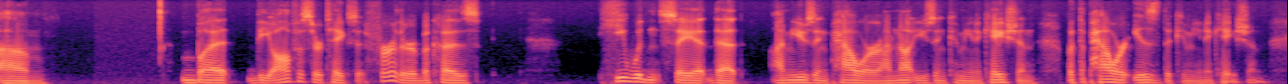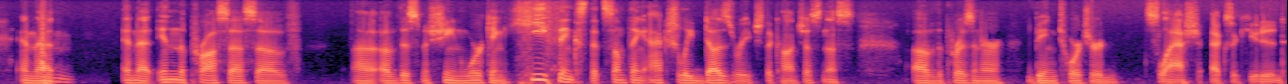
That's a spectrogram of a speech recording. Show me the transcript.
Um, but the officer takes it further because he wouldn't say it that I'm using power, I'm not using communication, but the power is the communication, and that and that in the process of uh, of this machine working, he thinks that something actually does reach the consciousness of the prisoner being tortured slash executed.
